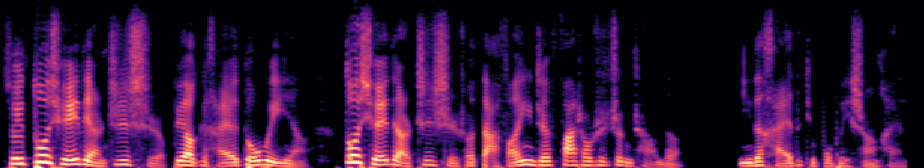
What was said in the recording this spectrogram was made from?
所以多学一点知识，不要给孩子多喂养；多学一点知识，说打防疫针发烧是正常的，你的孩子就不被伤害了。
